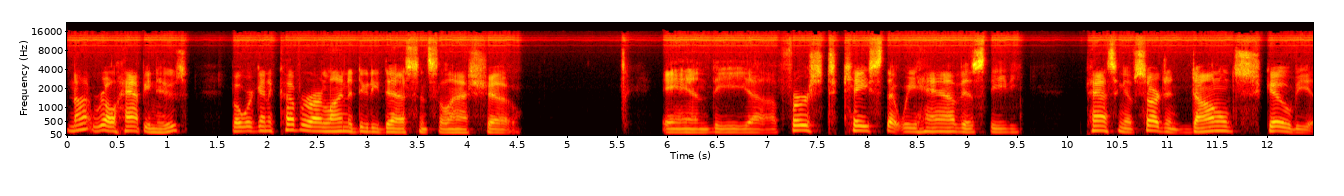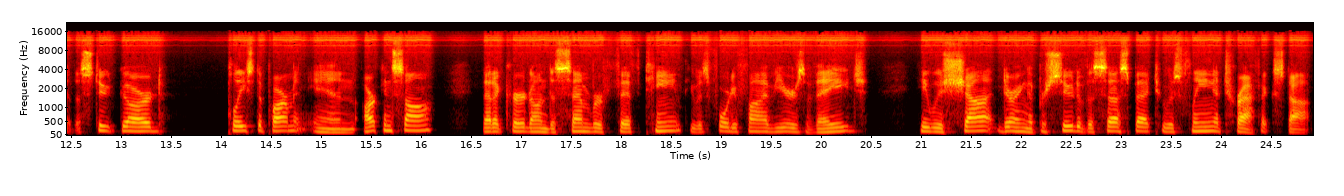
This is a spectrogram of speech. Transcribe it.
not real happy news, but we're going to cover our line of duty deaths since the last show. And the uh, first case that we have is the passing of Sergeant Donald Scobie of the Stuttgart Police Department in Arkansas. That occurred on December 15th. He was 45 years of age. He was shot during a pursuit of a suspect who was fleeing a traffic stop.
